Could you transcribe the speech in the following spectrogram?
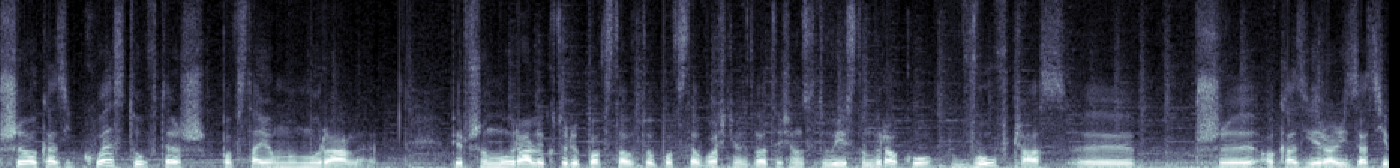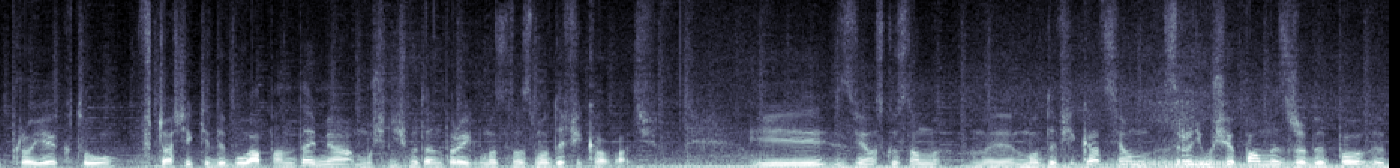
Przy okazji questów też powstają murale. Pierwszy mural, który powstał, to powstał właśnie w 2020 roku. Wówczas przy okazji realizacji projektu, w czasie kiedy była pandemia, musieliśmy ten projekt mocno zmodyfikować. I w związku z tą y, modyfikacją zrodził się pomysł, żeby po, y,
